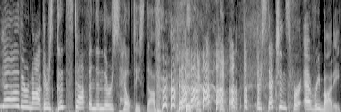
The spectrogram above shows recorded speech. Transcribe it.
No, they're not. There's good stuff and then there's healthy stuff. there's sections for everybody.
